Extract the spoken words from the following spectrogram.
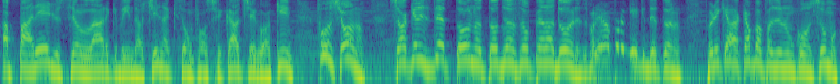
aparelhos celular que vêm da China, que são falsificados, chegam aqui, funcionam. Só que eles detonam todas as operadoras. Eu falei, ah, por que, que detonam? Porque ela acaba fazendo um consumo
